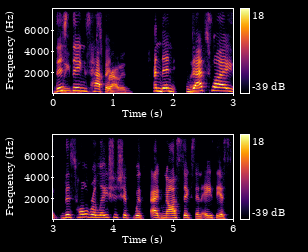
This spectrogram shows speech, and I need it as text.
this things happen sprouted. and then plants. that's why this whole relationship with agnostics and atheists,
